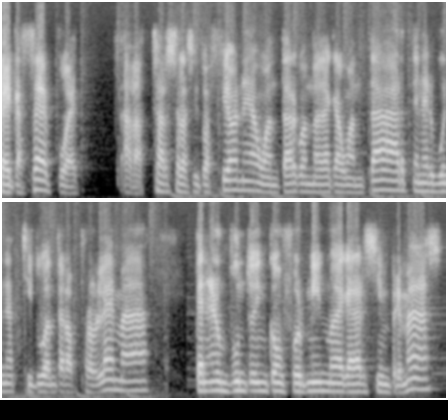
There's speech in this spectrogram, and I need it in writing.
¿Qué hay que hacer? Pues adaptarse a las situaciones, aguantar cuando haya que aguantar, tener buena actitud ante los problemas, tener un punto de inconformismo de querer siempre más.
